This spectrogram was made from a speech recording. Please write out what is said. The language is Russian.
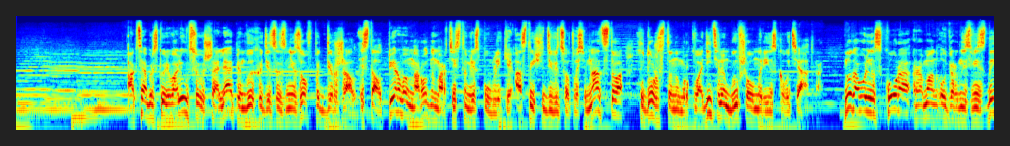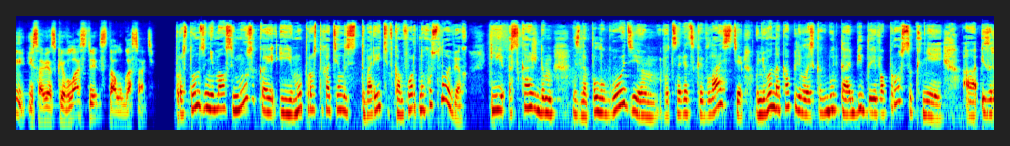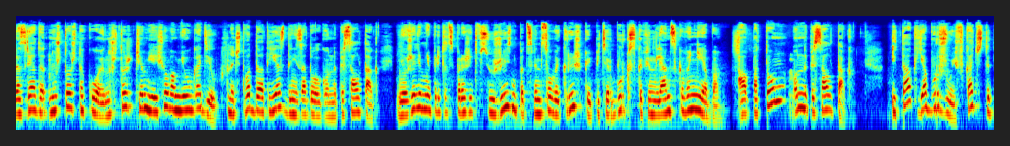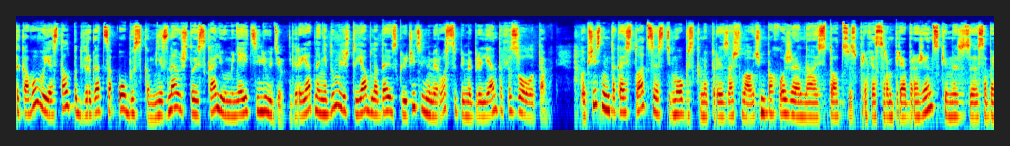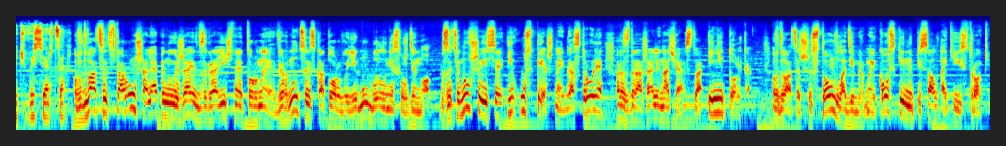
Октябрьскую революцию Шаляпин, выходец из низов, поддержал и стал первым народным артистом республики, а с 1918-го художественным руководителем бывшего Мариинского театра. Но довольно скоро роман оперной звезды и советской власти стал угасать. Просто он занимался музыкой, и ему просто хотелось творить в комфортных условиях. И с каждым, не знаю, полугодием вот советской власти у него накапливалось как будто обида и вопросы к ней а, из разряда «ну что ж такое, ну что ж, чем я еще вам не угодил?» Значит, вот до отъезда незадолго он написал так «Неужели мне придется прожить всю жизнь под свинцовой крышкой петербургско-финляндского неба?» А потом он написал так – Итак, я буржуй. В качестве такового я стал подвергаться обыскам. Не знаю, что искали у меня эти люди. Вероятно, они думали, что я обладаю исключительными россыпями бриллиантов и золота. Вообще с ним такая ситуация с этими обысками произошла, очень похожая на ситуацию с профессором Преображенским из «Собачьего сердца». В 22-м Шаляпин уезжает в заграничное турне, вернуться из которого ему было не суждено. Затянувшиеся и успешные гастроли раздражали начальство. И не только. В 26-м Владимир Маяковский написал такие строки.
